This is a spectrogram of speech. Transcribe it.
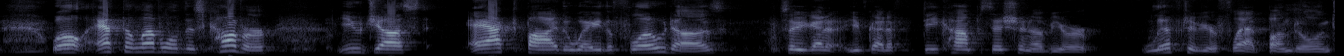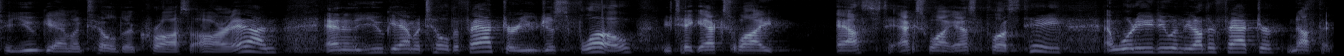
well, at the level of this cover, you just act by the way the flow does so you got a, you've got a decomposition of your lift of your flat bundle into U gamma tilde cross Rn, and in the U gamma tilde factor, you just flow. You take xy s to xy s plus t, and what do you do in the other factor? Nothing.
